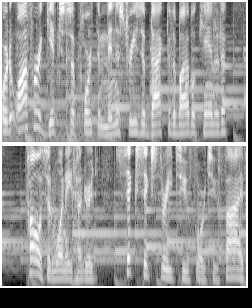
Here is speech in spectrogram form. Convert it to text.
or to offer a gift to support the ministries of Back to the Bible Canada, call us at 1 800 663 2425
